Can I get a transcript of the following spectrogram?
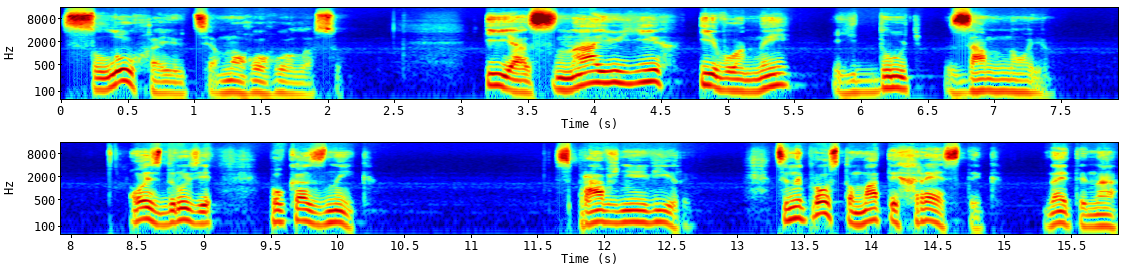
слухаються мого голосу. І я знаю їх, і вони йдуть за мною. Ось, друзі, показник справжньої віри. Це не просто мати хрестик, знаєте, на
